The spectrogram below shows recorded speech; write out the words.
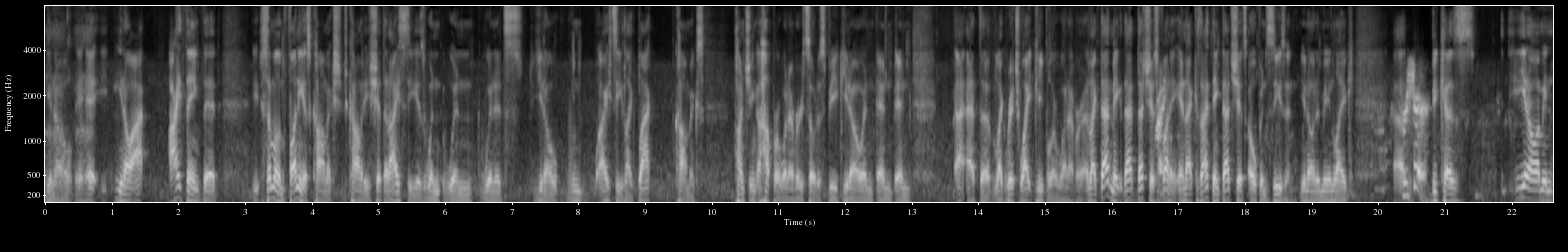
you know It- it- you know I I think that some of the funniest comic sh- comedy shit that I see is when when when it's you know when I see like black comics punching up or whatever so to speak you know and and and at the like rich white people or whatever like that make that that shit's Right. funny and that because I think that shit's open season you know what I mean like For sure. because you know, I mean,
